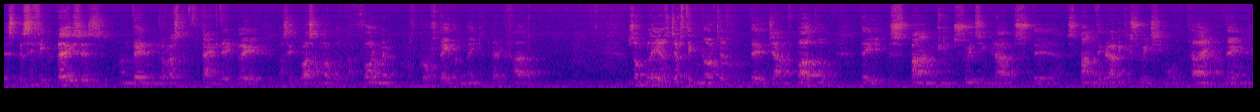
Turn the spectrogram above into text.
in specific places, and then the rest of the time they play as it was a normal platformer. Of course, they don't make it very far. Some players just ignore the, the jump button, they spam switching grabs, they spam the gravity switching all the time, and then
